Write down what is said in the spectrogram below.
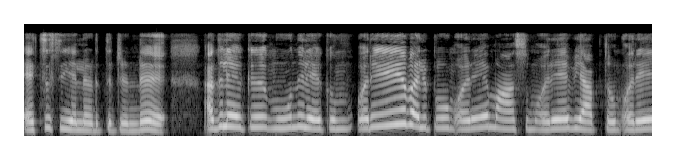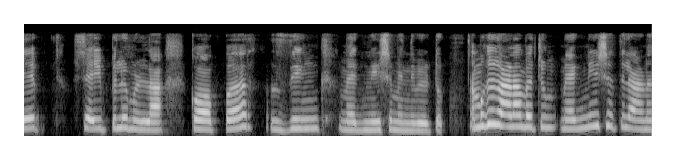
എച്ച് സി എൽ എടുത്തിട്ടുണ്ട്. അതിലേക്ക് മൂന്നിലേക്കും ഒരേ വലുപ്പവും ഒരേ മാസും ഒരേ വ്യാപ്തവും ഒരേ ഷേപ്പിലുമുള്ള കോപ്പർ സിങ്ക് മഗ്നീഷ്യം എന്നിവ കിട്ടും നമുക്ക് കാണാൻ പറ്റും മഗ്നീഷ്യത്തിലാണ്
